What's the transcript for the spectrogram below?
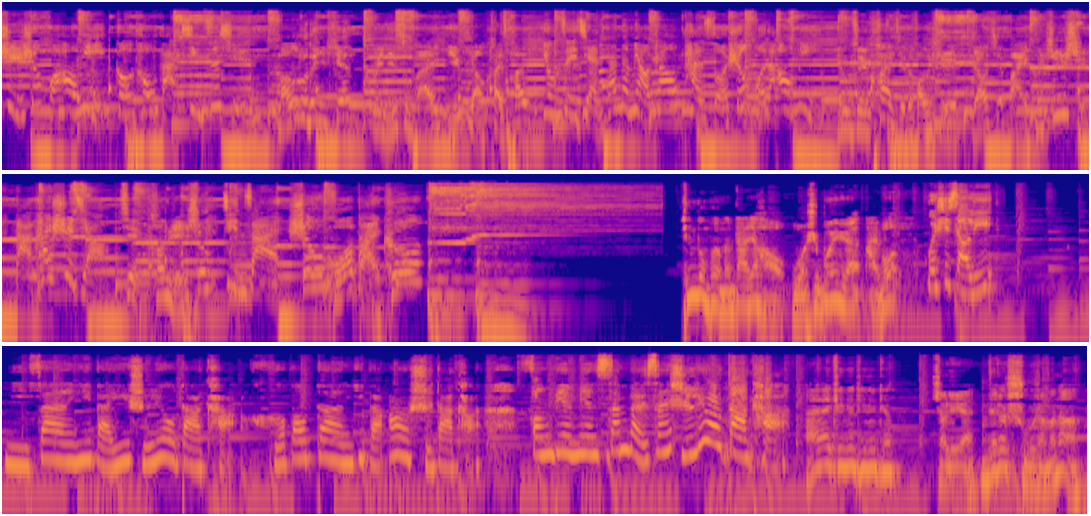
诠释生活奥秘，沟通百姓咨询。忙碌的一天，为您送来营养快餐，用最简单的妙招探索生活的奥秘，用最快捷的方式了解百科知识，打开视角，健康人生尽在生活百科。听众朋友们，大家好，我是播音员海波，我是小黎。米饭一百一十六大卡，荷包蛋一百二十大卡，方便面三百三十六大卡。哎，停停停停停，小黎，你在这数什么呢？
